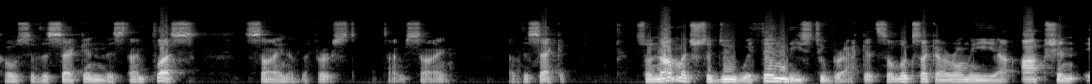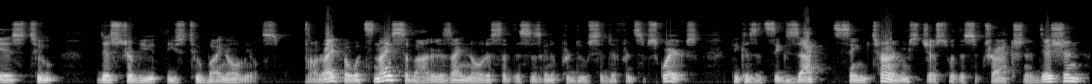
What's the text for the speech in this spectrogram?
cos of the second, this time plus sine of the first times sine of the second. So not much to do within these two brackets. So it looks like our only uh, option is to distribute these two binomials. All right, but what's nice about it is I notice that this is going to produce a difference of squares because it's the exact same terms, just with a subtraction addition.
